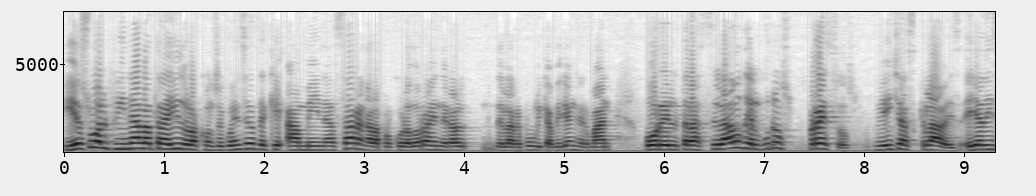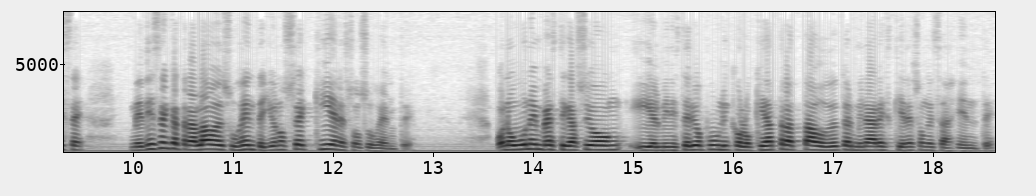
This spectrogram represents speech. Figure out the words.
Y eso al final ha traído las consecuencias de que amenazaran a la Procuradora General de la República, Miriam Germán, por el traslado de algunos presos, fechas claves. Ella dice, me dicen que traslado de su gente, yo no sé quiénes son su gente. Bueno, hubo una investigación y el Ministerio Público lo que ha tratado de determinar es quiénes son esa gente.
